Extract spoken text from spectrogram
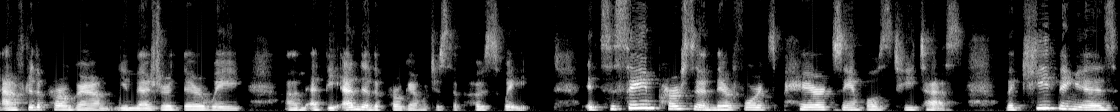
after the program, you measured their weight um, at the end of the program, which is the post weight. It's the same person, therefore it's paired samples t-test. The key thing is,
